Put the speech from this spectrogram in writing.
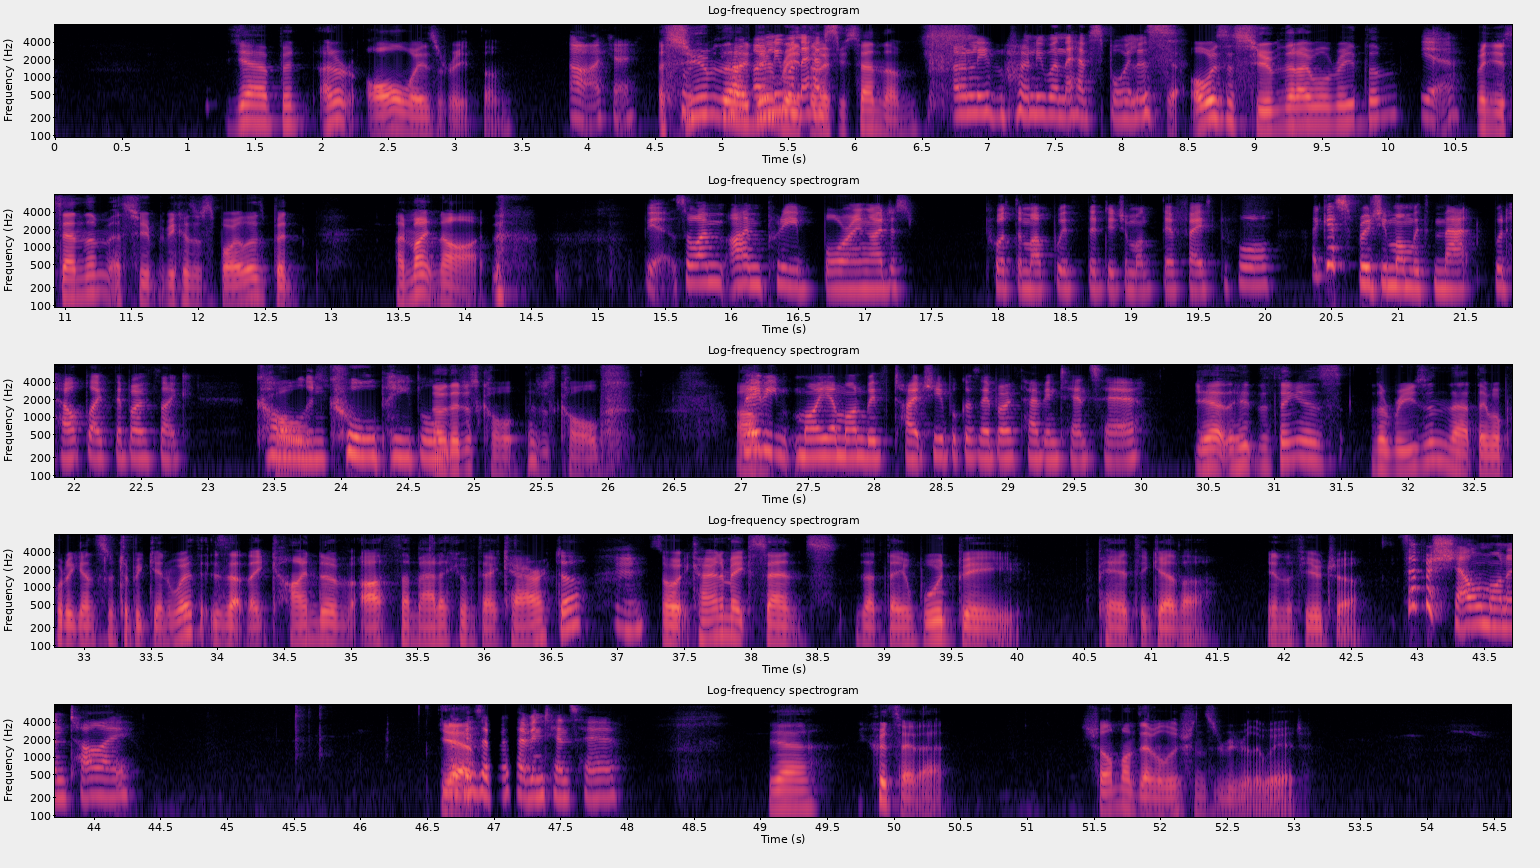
Yeah, but I don't always read them. Oh, okay. Assume that I do read them have if you send them. Only only when they have spoilers. Yeah, always assume that I will read them Yeah. when you send them. Assume because of spoilers, but I might not. Yeah. So I'm I'm pretty boring. I just put them up with the Digimon they've faced before. I guess Frigimon with Matt would help. Like they're both like cold Cold. and cool people. no, they're just cold. They're just cold. Um, Maybe Moyamon with Taichi because they both have intense hair. Yeah, the, the thing is, the reason that they were put against them to begin with is that they kind of are thematic of their character. Hmm. So it kind of makes sense that they would be paired together in the future. Except for Shellmon and Tai. Yeah, Because they both have intense hair. yeah, you could say that. Shellmon's evolutions would be really weird.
